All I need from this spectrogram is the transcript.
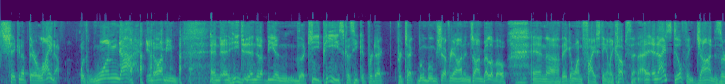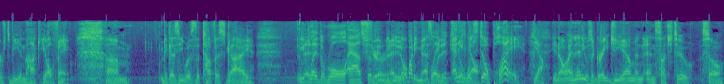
shaken up their lineup with one guy. You know, I mean, and and he ended up being the key piece because he could protect protect Boom Boom Geoffrion and John Beliveau, and uh, they won five Stanley Cups then. And I still think John deserves to be in the Hockey Hall of Fame um, because he was the toughest guy. He that- played the role asked of him to and do. nobody messed with it, and so he could still play. Yeah. you know, and then he was a great GM and and such too. So,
